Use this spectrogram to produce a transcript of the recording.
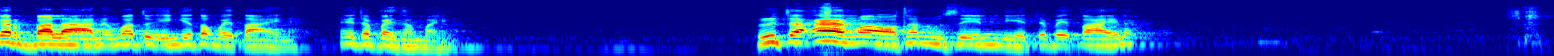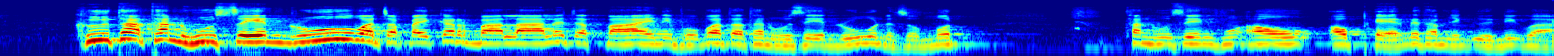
กัรบาลานี่ยว่าตัวเองจะต้องไปตายเนี่ยจะไปทำไม หรือจะอ้างว่าอ๋อท่านฮุเซนเนี่ยจะไปตายแล้ว คือถ้าท่านฮุเซนรู้ว่าจะไปกัรบาลาและจะตายเนี่ยผมว่าถ้าท่านฮุเซนรู้เนี่ยสมมติ ท่านฮุเซนคงเอาเอาแผนไปทำอย่างอื่นดีกว่า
